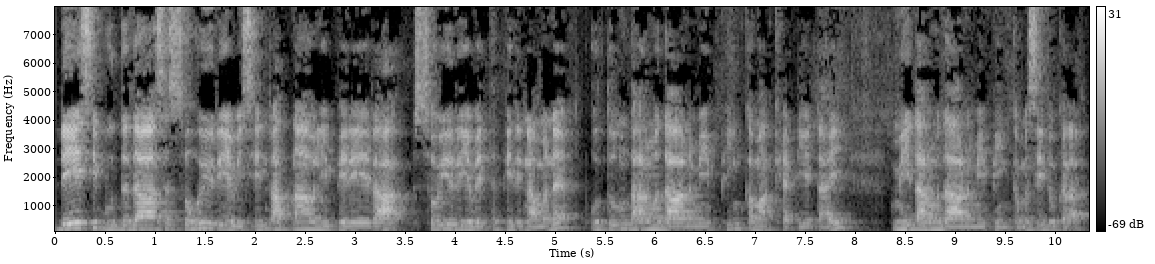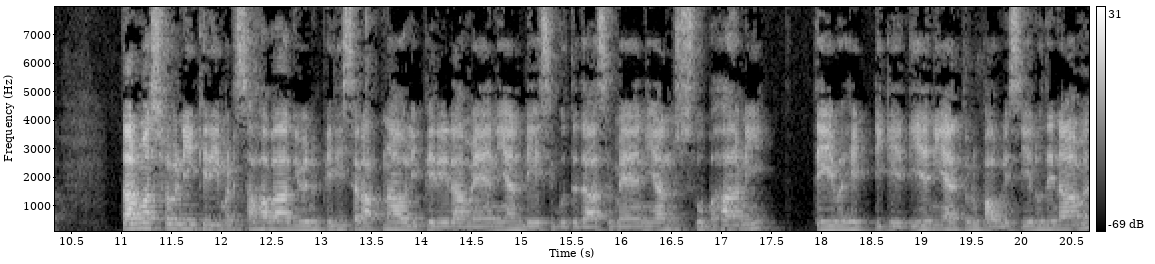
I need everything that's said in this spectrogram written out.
දේසි බුද්ධදාස සොහයුරිය විසින් රත්නාවලි පෙරේරා සොයුරිය වෙත පිරිනමන උතුම් ධර්මදානමී පින්කමක් හැටියටයි මේ ධර්මදානමී පින්කම සිදු කරා. ධර්මශ්‍රවනී කිරීමට සහභාගි වන පිරිස රත්නාවලි පෙරේරා මෑනියන් දේසි බුද්ධදාස මෑනියන් සුභානි තේව හෙට්ටිගේ දියනිය ඇතුළු පවුලි සියලු දෙනාම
